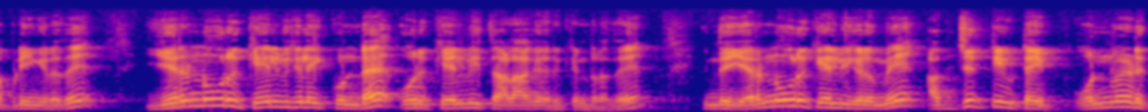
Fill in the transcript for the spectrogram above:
அப்படிங்கிறது இருநூறு கேள்விகளை கொண்ட ஒரு கேள்வித்தாளாக இருக்கின்றது. இந்த இருநூறு கேள்விகளுமே அப்ஜெக்டிவ் டைப் ஒன் வேர்டு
